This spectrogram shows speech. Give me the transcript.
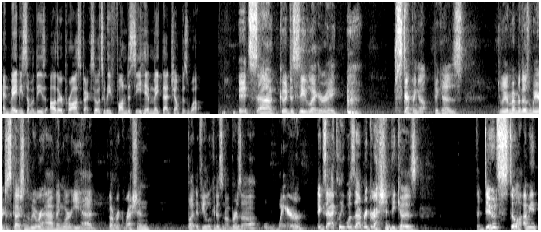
and maybe some of these other prospects. So it's going to be fun to see him make that jump as well. It's uh, good to see Legare stepping up because do we remember those weird discussions we were having where he had a regression? But if you look at his numbers, uh, where exactly was that regression? Because the dude still, I mean,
